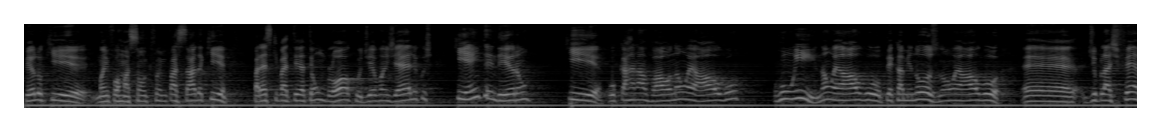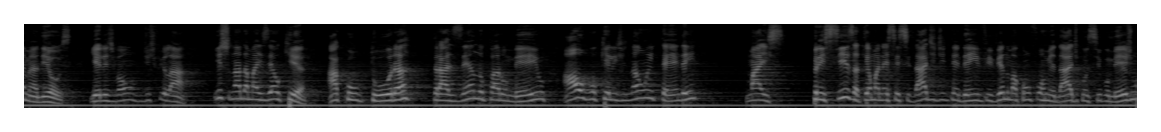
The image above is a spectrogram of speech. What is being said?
pelo que uma informação que foi me passada que parece que vai ter até um bloco de evangélicos que entenderam que o carnaval não é algo ruim, não é algo pecaminoso, não é algo é, de blasfêmia a Deus. E eles vão desfilar. Isso nada mais é o que? A cultura trazendo para o meio algo que eles não entendem, mas precisa ter uma necessidade de entender e viver numa conformidade consigo mesmo.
